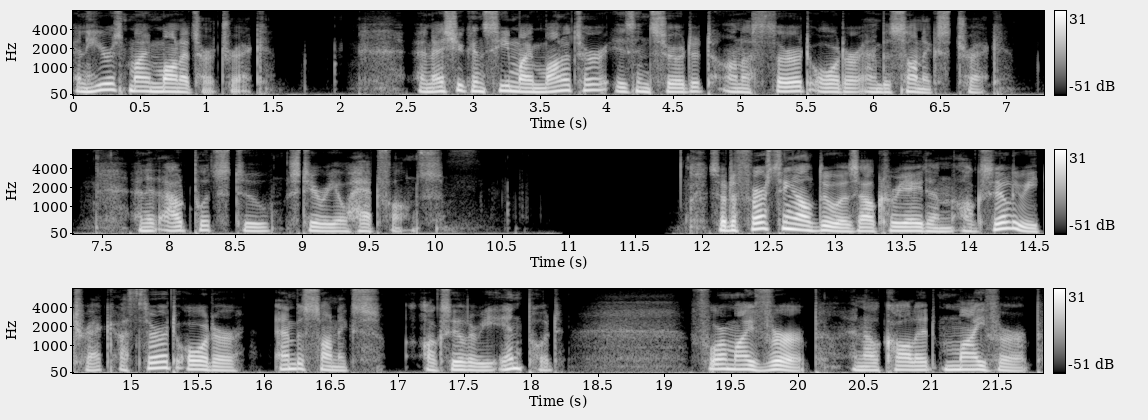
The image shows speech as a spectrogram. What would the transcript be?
and here's my monitor track. And as you can see my monitor is inserted on a third order ambisonics track and it outputs to stereo headphones. So the first thing I'll do is I'll create an auxiliary track, a third order ambisonics auxiliary input for my verb and I'll call it my verb.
